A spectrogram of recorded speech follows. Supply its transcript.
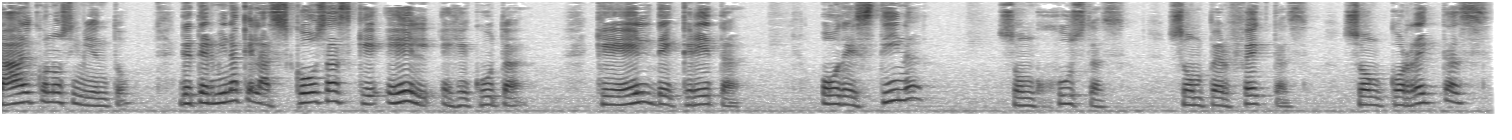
Tal conocimiento determina que las cosas que Él ejecuta, que Él decreta o destina, son justas, son perfectas, son correctas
